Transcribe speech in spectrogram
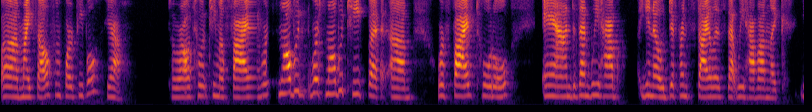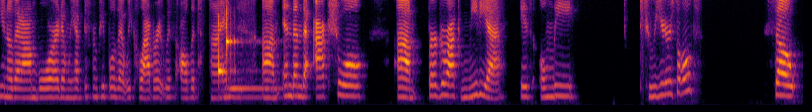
uh myself and four people. Yeah. So we're all to a team of five. We're small we're small boutique but um we're five total. And then we have you know different stylists that we have on like you know that are on board and we have different people that we collaborate with all the time. Um, and then the actual um, burger rock media is only two years old. So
